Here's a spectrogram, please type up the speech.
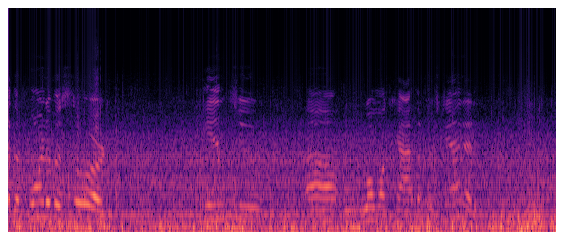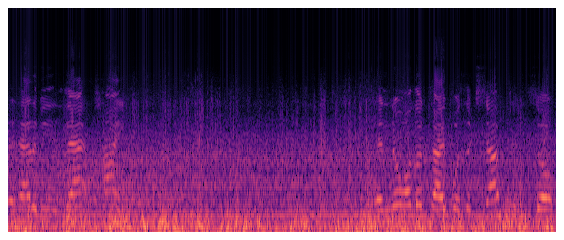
at the point of a sword into uh, Roman Catholic Christianity. It had to be that type. And no other type was accepted. So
